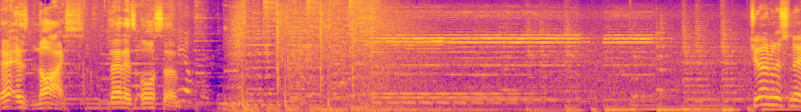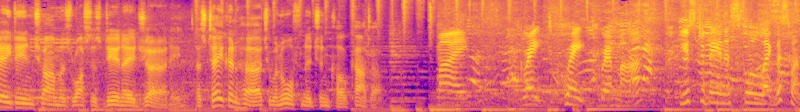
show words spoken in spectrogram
that is nice. That is awesome. Journalist Nadine Chalmers Ross's DNA journey has taken her to an orphanage in Kolkata. My great great grandma used to be in a school like this one.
